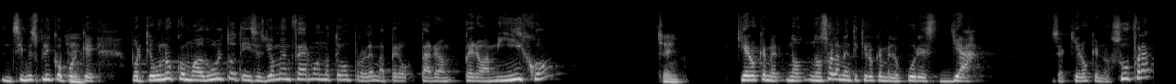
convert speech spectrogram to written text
me explico, porque, porque uno como adulto te dices, yo me enfermo, no tengo problema, pero, pero, pero a mi hijo, sí. quiero que me, no, no solamente quiero que me lo cures ya, o sea, quiero que no sufra,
